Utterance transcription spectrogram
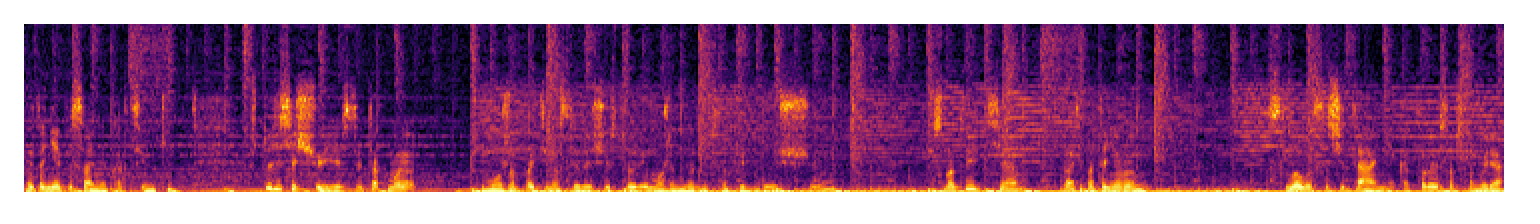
это не описание картинки. Что здесь еще есть? Итак, мы можем пойти на следующую историю, можем вернуться на предыдущую. Смотрите, давайте потренируем словосочетание, которое, собственно говоря,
